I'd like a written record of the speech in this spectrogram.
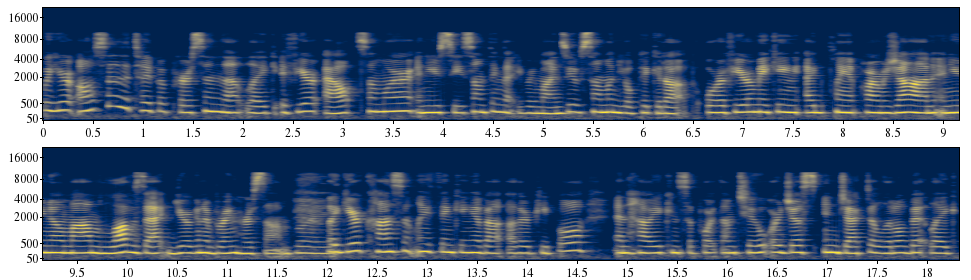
But you're also the type of person that, like, if you're out somewhere and you see something that reminds you of someone, you'll pick it up. Or if you're making eggplant parmesan and you know mom loves that, you're going to bring her some. Right. Like, you're constantly thinking about other people and how you can support them too, or just inject a little bit, like,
